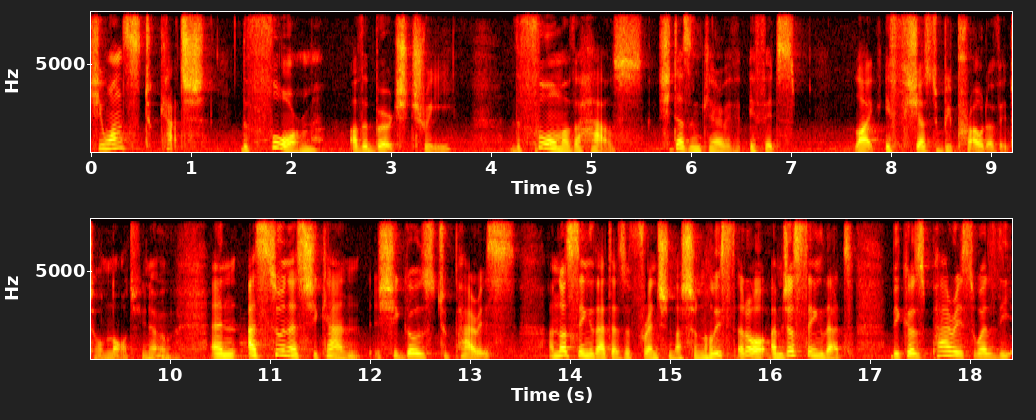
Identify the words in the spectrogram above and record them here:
She wants to catch the form of a birch tree, the form of a house. She doesn't care if, if it's like if she has to be proud of it or not, you know. Mm. And as soon as she can, she goes to Paris. I'm not saying that as a French nationalist at all. I'm just saying that because Paris was the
